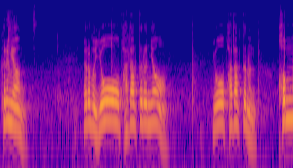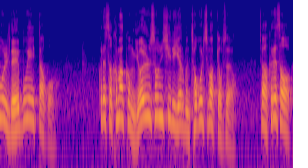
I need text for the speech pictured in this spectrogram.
그러면 여러분 요 바닥들은요. 요 바닥들은 건물 내부에 있다고. 그래서 그만큼 열 손실이 여러분 적을 수밖에 없어요. 자, 그래서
